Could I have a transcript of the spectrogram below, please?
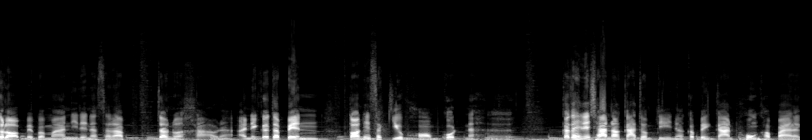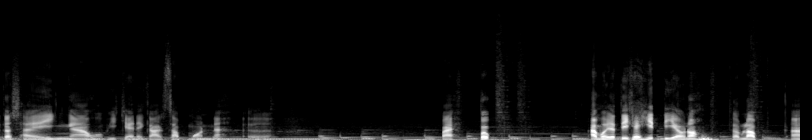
กรอบเป็นประมาณนี้เลยนะสำหรับเจ้าหนวดขาวนะ อันนี้ก็จะเป็นตอนที่สกิลพร้อมกดนะเออก็จะเห็นได้ชัดเนาะการโจมตีเนาะก็เป็นการพุ่งเข้าไปแล้วก็ใช้ง้าวของพี่แกในการสับมอนนะเออไปปุ๊บ อะเหมือนจะตีแค่ฮิตเดียวเนาะสำหรับอ่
